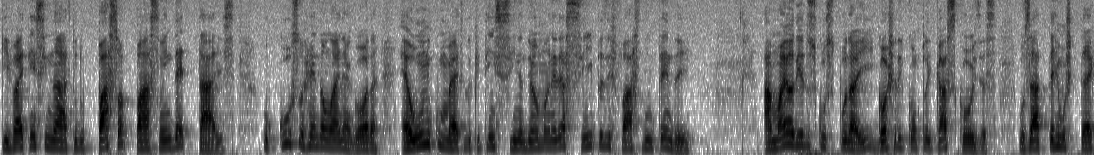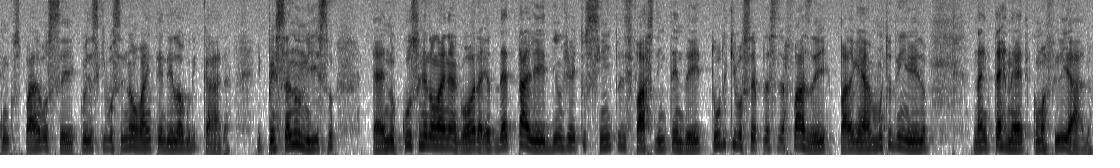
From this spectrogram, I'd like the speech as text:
que vai te ensinar tudo passo a passo em detalhes. O curso Renda Online Agora é o único método que te ensina de uma maneira simples e fácil de entender. A maioria dos cursos por aí gosta de complicar as coisas, usar termos técnicos para você, coisas que você não vai entender logo de cara. E pensando nisso, é, no curso Renda Online agora, eu detalhei de um jeito simples e fácil de entender tudo que você precisa fazer para ganhar muito dinheiro na internet como afiliado.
